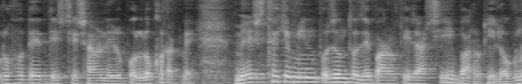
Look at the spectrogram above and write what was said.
গ্রহদের দৃষ্টি সারণীর উপর লক্ষ্য রাখলে, মেষ থেকে মিন পর্যন্ত যে বারোটি রাশি, বারোটি লগ্ন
